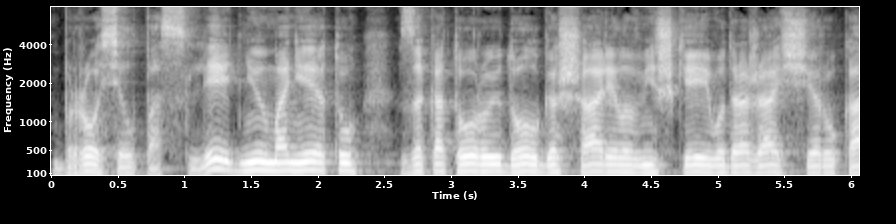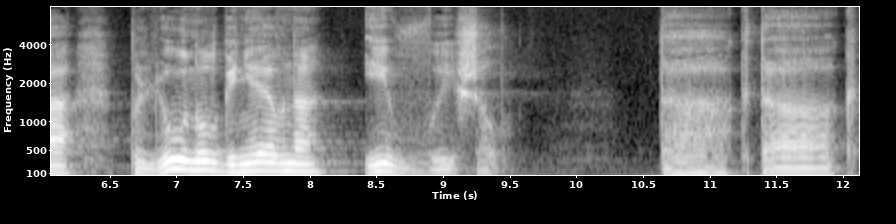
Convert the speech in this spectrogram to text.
бросил последнюю монету, за которую долго шарила в мешке его дрожащая рука, плюнул гневно и вышел. «Так, так»,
